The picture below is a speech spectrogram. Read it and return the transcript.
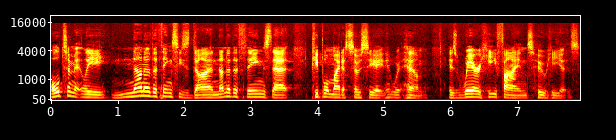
ultimately, none of the things he's done, none of the things that people might associate with him, is where he finds who he is.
